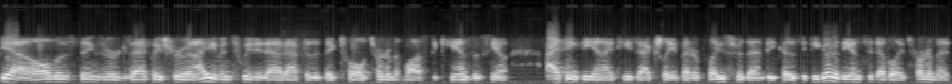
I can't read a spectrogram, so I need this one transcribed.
Yeah, all those things are exactly true. And I even tweeted out after the Big 12 tournament loss to Kansas, you know, I think the NIT is actually a better place for them because if you go to the NCAA tournament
